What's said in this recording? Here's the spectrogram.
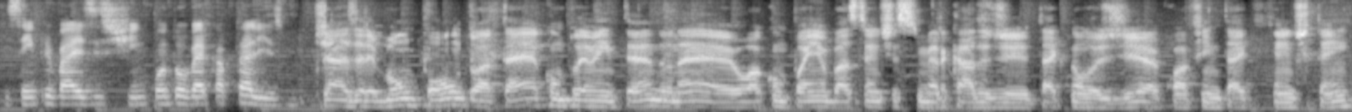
que sempre vai existir enquanto houver capitalismo. Jézer, bom ponto, até complementando, né? Eu acompanho bastante esse mercado de tecnologia com a fintech que a gente tem.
